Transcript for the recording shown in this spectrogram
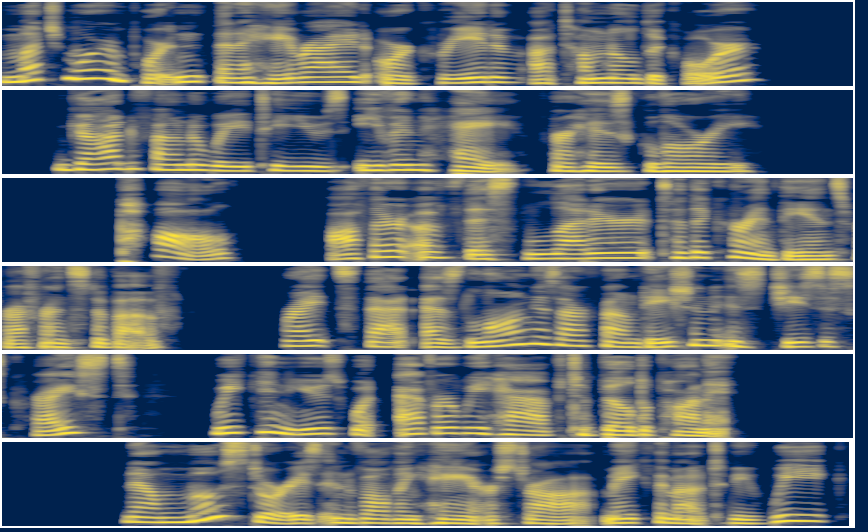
Much more important than a hayride or creative autumnal decor, God found a way to use even hay for his glory. Paul, author of this letter to the Corinthians referenced above, writes that as long as our foundation is Jesus Christ, we can use whatever we have to build upon it. Now, most stories involving hay or straw make them out to be weak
